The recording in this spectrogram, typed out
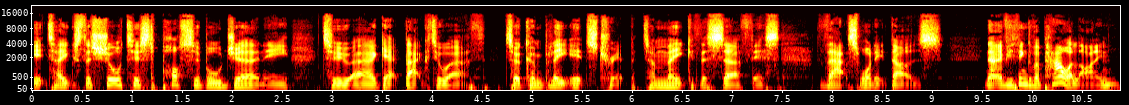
it takes the shortest possible journey to uh, get back to Earth, to complete its trip, to make the surface. That's what it does. Now, if you think of a power line,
